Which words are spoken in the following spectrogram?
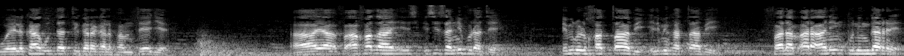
ويلكا قدت غرقل فمت آية فأخذها إسيسا نفرته ابن الخطاب علم خطابي فلم أرى أن كن انقر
